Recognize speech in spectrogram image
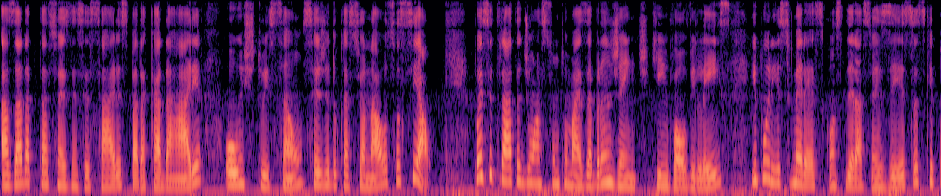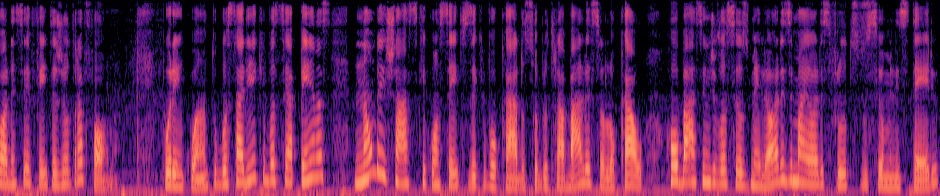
as adaptações necessárias para cada área ou instituição, seja educacional ou social, pois se trata de um assunto mais abrangente, que envolve leis e por isso merece considerações extras que podem ser feitas de outra forma. Por enquanto, gostaria que você apenas não deixasse que conceitos equivocados sobre o trabalho extralocal roubassem de você os melhores e maiores frutos do seu ministério,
